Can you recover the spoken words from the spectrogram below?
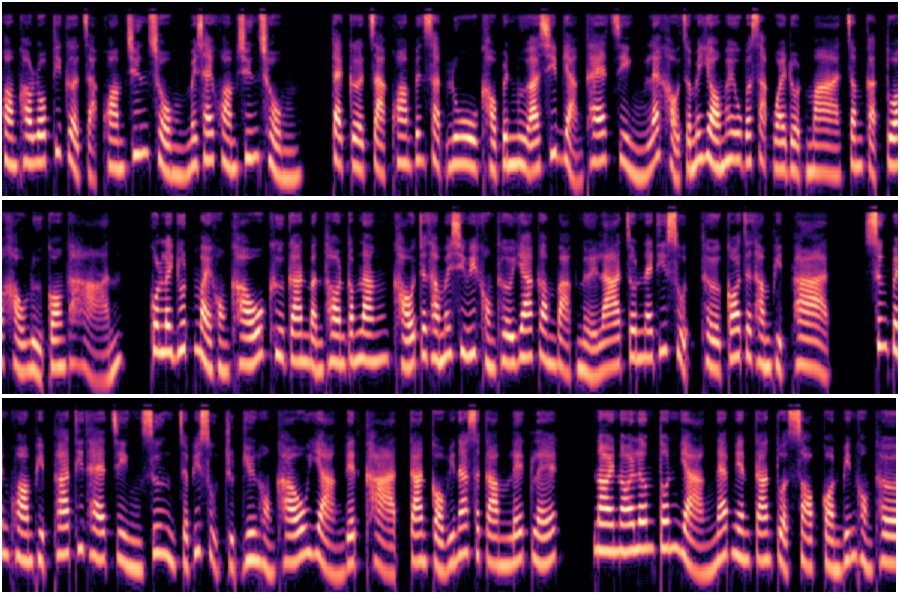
ความเคารพที่เกิดจากความชื่นชม ไม่ใช่ความชื่นชม แต่เกิดจากความเป็นสัตว์ลูกเขาเป็นมืออาชีพอย่างแท้จริง และเขาจะไม่ยอมให้อุปสรรควัยโดดมาจำกัดตัวเขาหรือกองทหาร กลยุทธ์ใหม่ของเขาคือการบั่นทอนกำลัง เขาจะทำให้ชีวิตของเธอยากลำบากเหนื่อยล้าจนในที่สุด เธอก็จะทำผิดพลาด ซึ่งเป็นความผิดพลาดที่แท้จริง ซึ่งจะพิสูจน์จุดยืนของเขาอย่างเด็ดขาด การก่อวินาศกรรมเล็กๆ น้อยๆ เริ่มต้นอย่างแนบเนียนการตรวจสอบก่อนบินของเธอ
